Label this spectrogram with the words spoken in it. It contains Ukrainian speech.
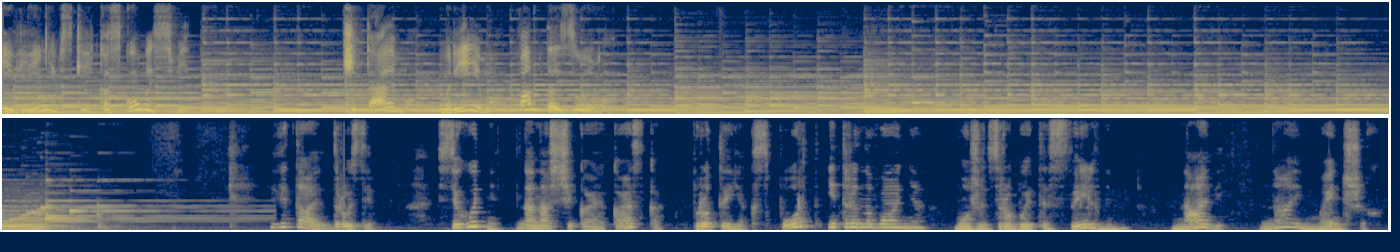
Іллінівський казковий світ. Читаємо, мріємо, фантазуємо. Вітаю, друзі! Сьогодні на нас чекає казка про те, як спорт і тренування можуть зробити сильними навіть найменших.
